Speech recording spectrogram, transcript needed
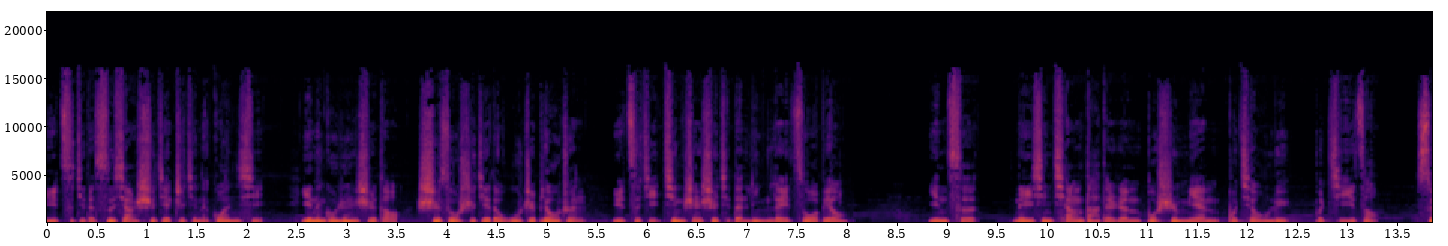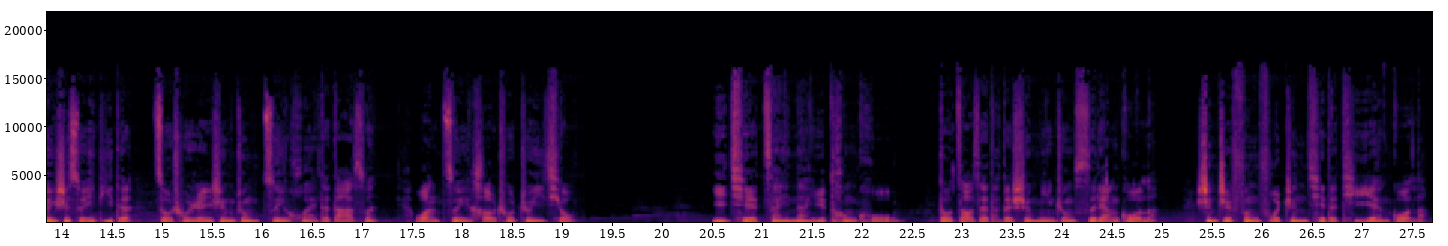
与自己的思想世界之间的关系，也能够认识到世俗世界的物质标准与自己精神世界的另类坐标。因此，内心强大的人不失眠、不焦虑。不急躁，随时随地的做出人生中最坏的打算，往最好处追求。一切灾难与痛苦，都早在他的生命中思量过了，甚至丰富真切的体验过了。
